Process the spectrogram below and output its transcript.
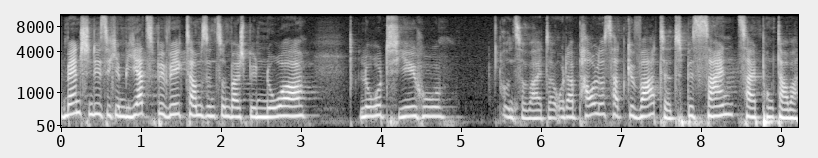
Menschen, die sich im Jetzt bewegt haben, sind zum Beispiel Noah, Lot, Jehu, und so weiter. Oder Paulus hat gewartet, bis sein Zeitpunkt da war.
